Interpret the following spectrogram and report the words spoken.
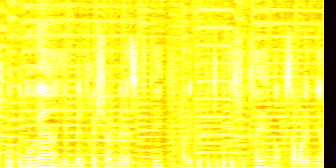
je trouve que nos vins, il y a une belle fraîcheur, une belle acidité avec le petit côté sucré, donc ça relève bien.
